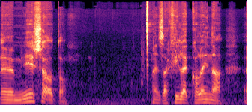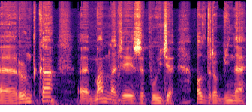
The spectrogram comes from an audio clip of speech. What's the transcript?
e, mniejsza o to. Za chwilę kolejna e, rundka. E, mam nadzieję, że pójdzie odrobinę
